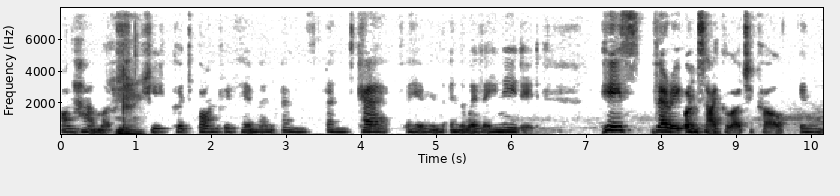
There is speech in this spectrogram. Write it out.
on how much okay. she could bond with him and and and care for him in, in the way that he needed. He's very unpsychological in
